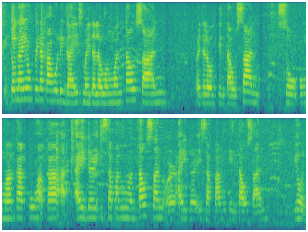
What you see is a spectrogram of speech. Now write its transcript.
Ito na yung pinakahuli guys. May dalawang 1,000. May dalawang 10,000. So, kung makakuha ka either isa pang 1,000 or either isa pang 10,000, yun,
